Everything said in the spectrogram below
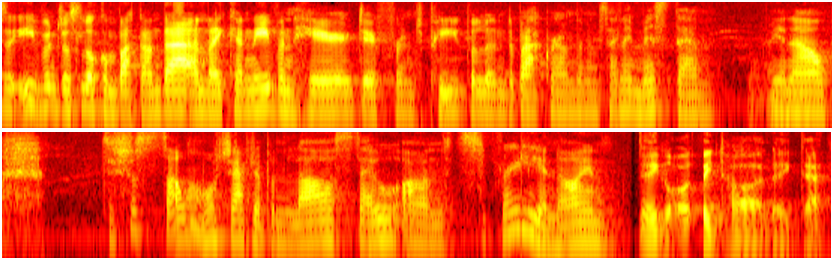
So even just looking back on that, and I can even hear different people in the background, and I'm saying I miss them, you know. there's just so much after been lost out on. It's really annoying. Like I thought like that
